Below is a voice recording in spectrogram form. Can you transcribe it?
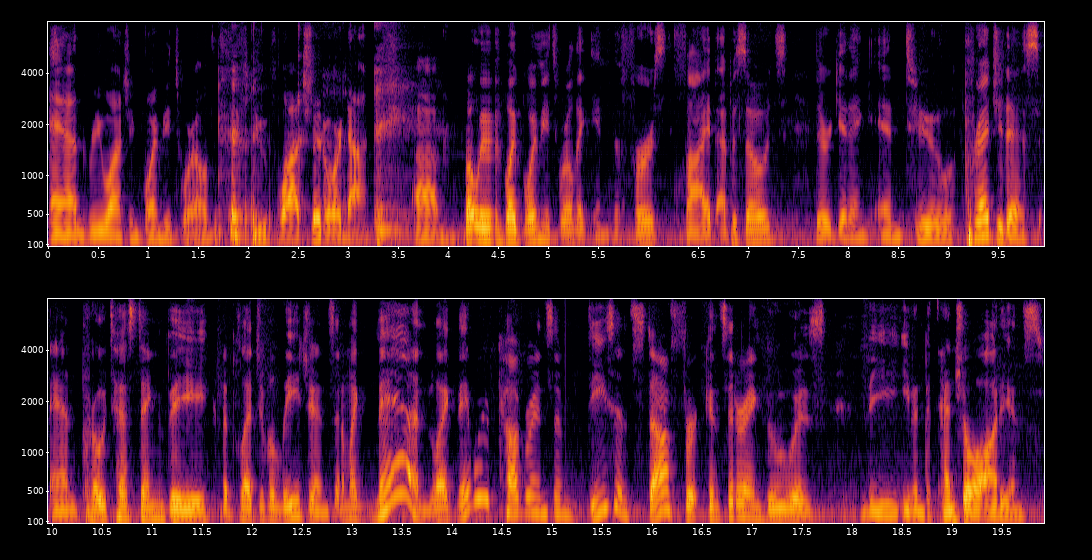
and rewatching Boy Meets World if you've watched it or not. Um, but with like Boy Meets World, like in the first five episodes, they're getting into prejudice and protesting the the Pledge of Allegiance, and I'm like, man, like they were covering some decent stuff for considering who was the even potential audience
